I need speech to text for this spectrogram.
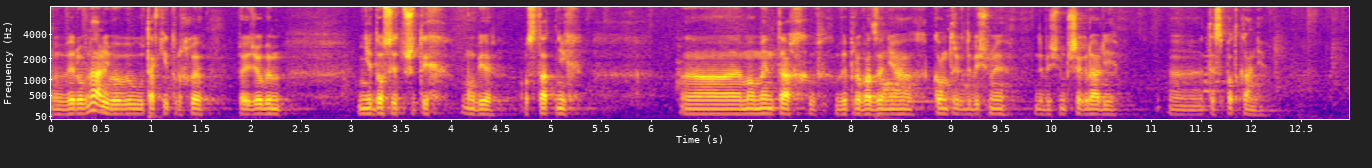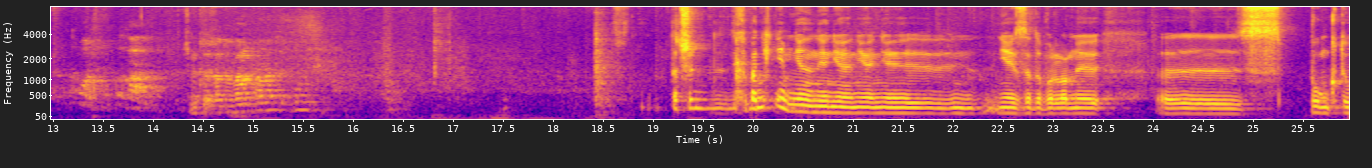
wyrównali, bo był taki trochę, powiedziałbym, niedosyt przy tych, mówię, ostatnich e, momentach wyprowadzenia kontry, gdybyśmy, gdybyśmy przegrali te spotkanie. Czym to punkt? Znaczy, chyba nikt nie, nie, nie, nie, nie, nie, jest zadowolony e, z punktu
